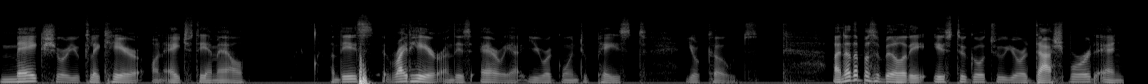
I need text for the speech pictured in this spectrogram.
make sure you click here on HTML. On this, right here on this area, you are going to paste your codes. Another possibility is to go to your dashboard and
